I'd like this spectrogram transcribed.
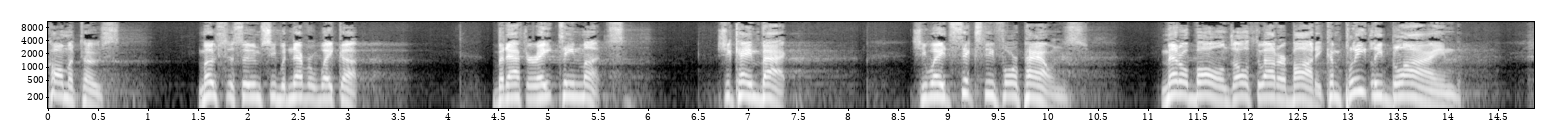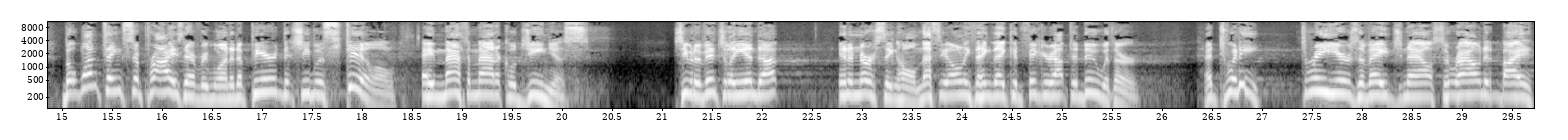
comatose. Most assumed she would never wake up. But after 18 months, she came back. She weighed 64 pounds, metal bones all throughout her body, completely blind but one thing surprised everyone. It appeared that she was still a mathematical genius. She would eventually end up in a nursing home. That's the only thing they could figure out to do with her. At 23 years of age now, surrounded by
